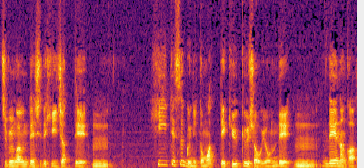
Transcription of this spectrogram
自分が運転してて引いちゃってうん。引いてすぐに止まって救急車を呼んでうん。でなんか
